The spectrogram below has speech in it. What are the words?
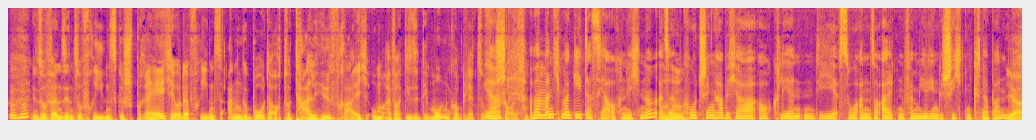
Mhm. Insofern sind so Friedensgespräche oder Friedensangebote auch total hilfreich, um einfach diese Dämonen komplett zu ja, verscheuchen. Aber manchmal geht das ja auch nicht, ne? Also mhm. im Coaching habe ich ja auch Klienten, die so an so alten Familiengeschichten knappern. Ja,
